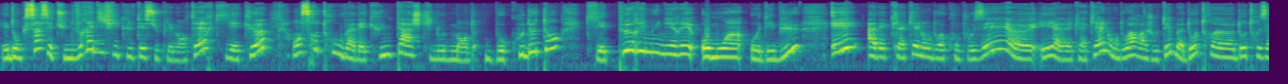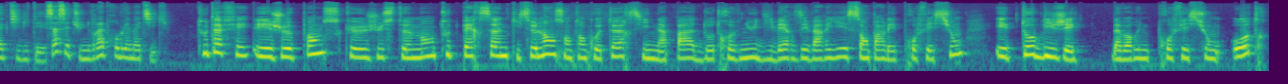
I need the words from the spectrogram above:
Et donc ça, c'est une vraie difficulté supplémentaire qui est que on se retrouve avec une tâche qui nous demande beaucoup de temps, qui est peu rémunérée au moins au début, et avec laquelle on doit composer et avec laquelle on doit rajouter bah, d'autres d'autres Ça, c'est une vraie problématique. Tout à fait. Et je pense que justement, toute personne qui se lance en tant qu'auteur, s'il n'a pas d'autres revenus divers et variés, sans parler de profession, est obligé d'avoir une profession autre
